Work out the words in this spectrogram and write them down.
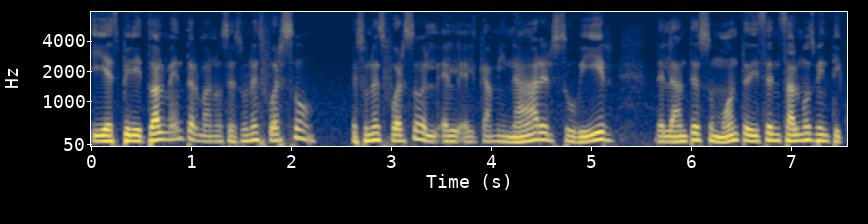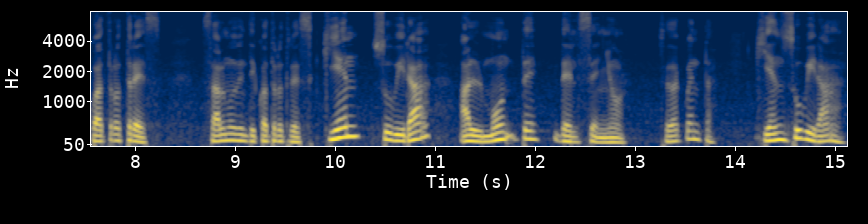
y espiritualmente, hermanos, es un esfuerzo, es un esfuerzo el, el- caminar, el subir delante de su monte. Dice en Salmos 24.3, Salmos 24.3, ¿quién subirá al monte del Señor? ¿Se da cuenta? ¿Quién subirá?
